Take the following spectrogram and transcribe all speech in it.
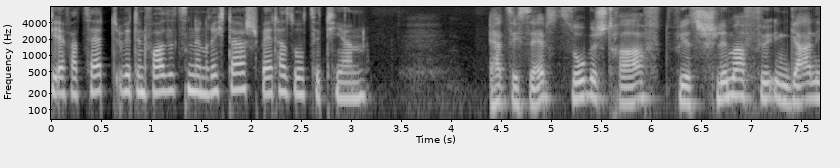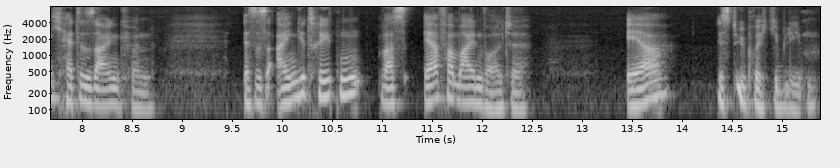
Die FAZ wird den Vorsitzenden Richter später so zitieren. Er hat sich selbst so bestraft, wie es schlimmer für ihn gar nicht hätte sein können. Es ist eingetreten, was er vermeiden wollte. Er ist übrig geblieben.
